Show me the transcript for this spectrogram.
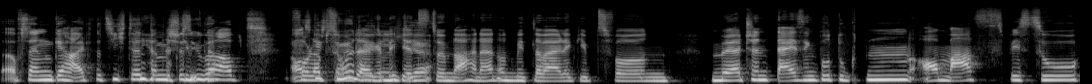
auf sein Gehalt verzichtet, ja, damit das, stimmt, überhaupt ja. Voll absurd eigentlich jetzt ja. so im Nachhinein. Und mittlerweile gibt's von Merchandising-Produkten en masse bis zu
